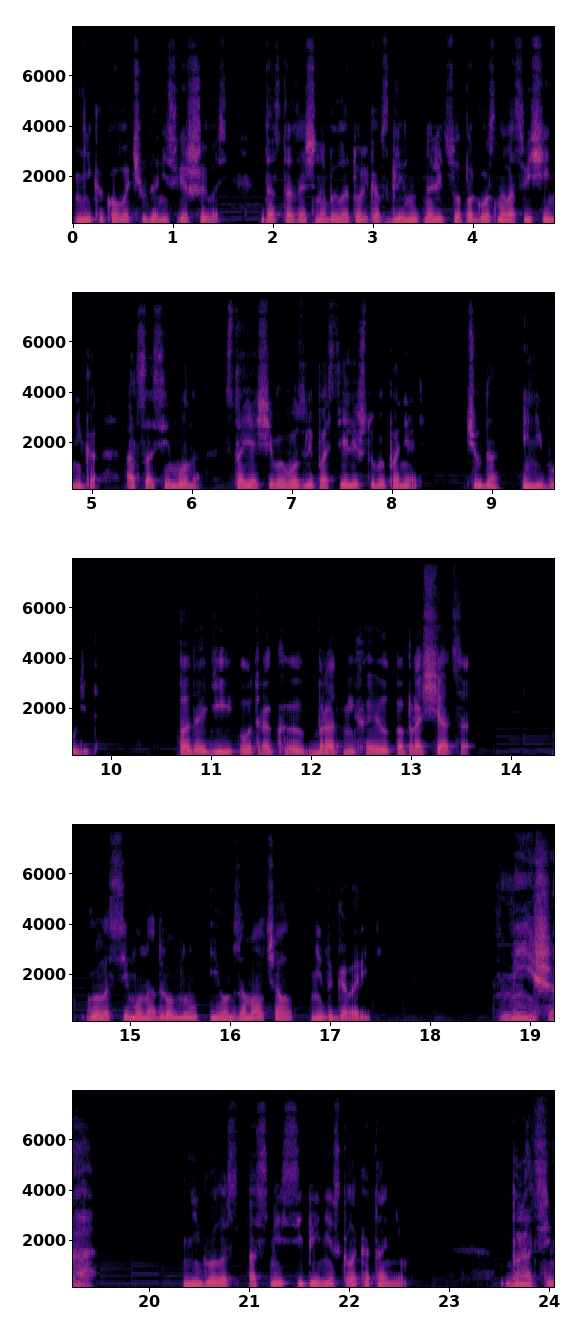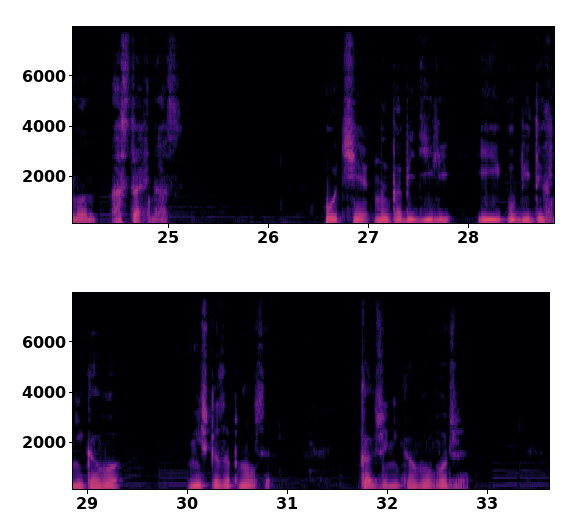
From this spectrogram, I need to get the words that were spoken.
Никакого чуда не свершилось. Достаточно было только взглянуть на лицо погостного священника отца Симона, стоящего возле постели, чтобы понять. Чуда и не будет. «Подойди, отрок, брат Михаил, попрощаться», Голос Симона дрогнул, и он замолчал не договорить. «Миша!» Не голос, а смесь сипения с клокотанием. «Брат Симон, оставь нас!» «Отче, мы победили, и убитых никого!» Мишка запнулся. «Как же никого, вот же!»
